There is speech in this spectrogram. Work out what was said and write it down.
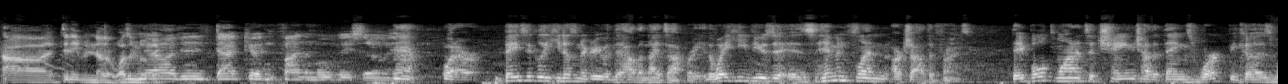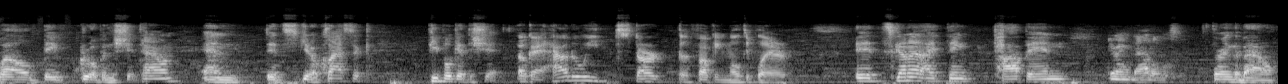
Uh, didn't even know there was a movie. No, dude, Dad couldn't find the movie, so. Yeah, whatever. Basically, he doesn't agree with the, how the Knights operate. The way he views it is him and Flynn are childhood friends. They both wanted to change how the things work because, well, they grew up in the shit town, and it's, you know, classic people get the shit. Okay, how do we start the fucking multiplayer? It's gonna, I think, pop in During battles. during the battle.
